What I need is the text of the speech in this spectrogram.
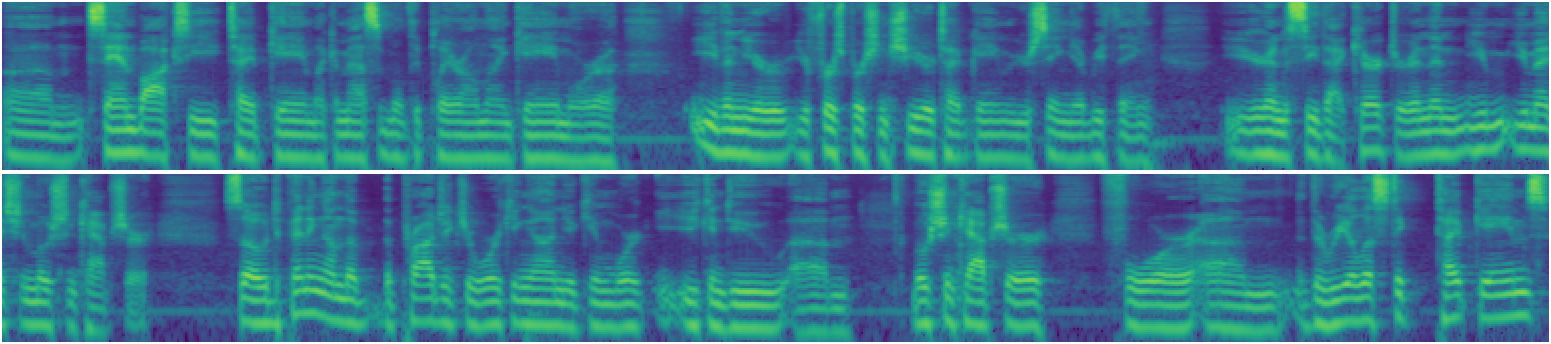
um, sandboxy type game, like a massive multiplayer online game, or a, even your your first person shooter type game where you're seeing everything you're going to see that character. And then you you mentioned motion capture. So depending on the the project you're working on, you can work you can do um, motion capture for um, the realistic type games.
